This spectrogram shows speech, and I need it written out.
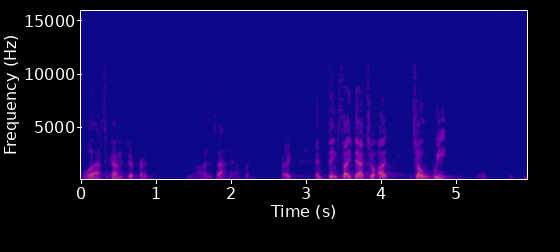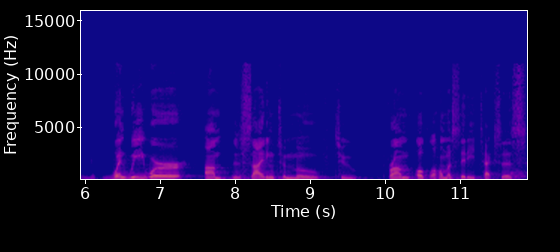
Well, that's kind of different. How does that happen, right? And things like that. So, uh, so we, when we were um, deciding to move to from Oklahoma City, Texas,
